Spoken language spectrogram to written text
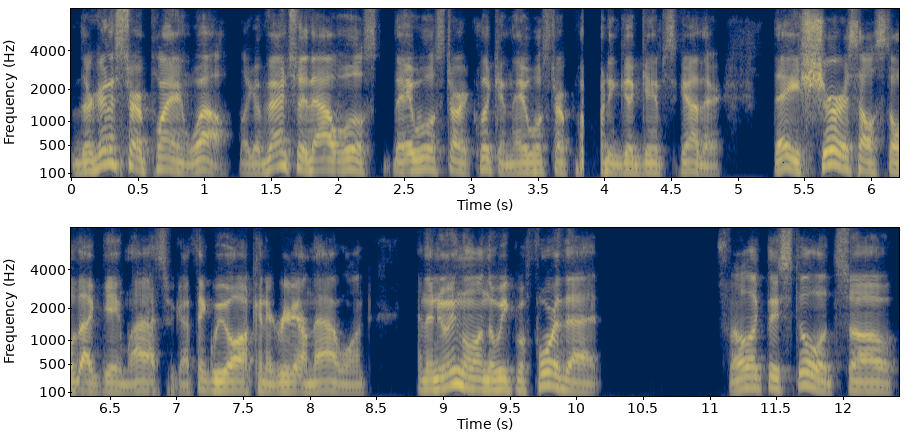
They're going to start playing well. Like eventually that will they will start clicking. They will start putting good games together. they sure as hell stole that game last week. I think we all can agree on that one. And the New England one the week before that felt like they stole it. So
